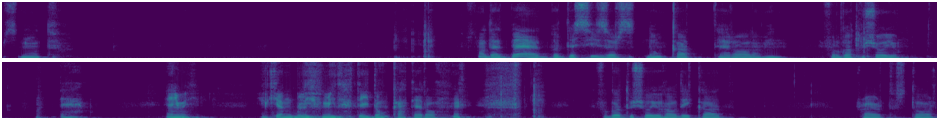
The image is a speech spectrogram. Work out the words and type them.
It's not it's not that bad but the scissors don't cut at all. I mean I forgot to show you. Damn. Anyway you can believe me that they don't cut at all. I forgot to show you how they cut prior to start.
